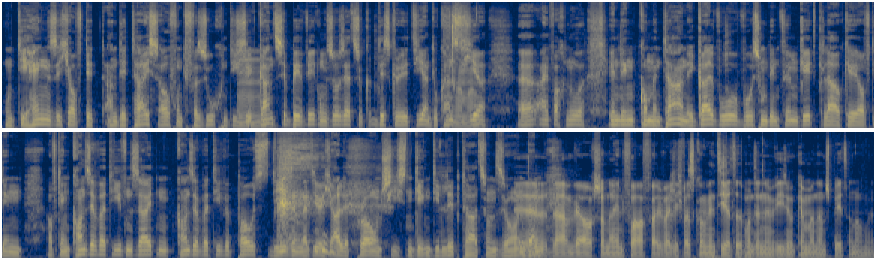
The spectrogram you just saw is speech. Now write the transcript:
Und die hängen sich auf Det an Details auf und versuchen, diese Mhm. ganze Bewegung so sehr zu diskreditieren. Du kannst Ja, hier äh, einfach nur in den Kommentaren, egal wo, wo es um den Film geht, klar, okay, auf den, auf den konservativen Seiten, konservative Posts, die sind natürlich alle pro und schießen gegen die Libtards und so. Und äh, dann, da haben wir auch schon einen Vorfall, weil ich was kommentiert habe und in dem Video können wir dann später nochmal.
